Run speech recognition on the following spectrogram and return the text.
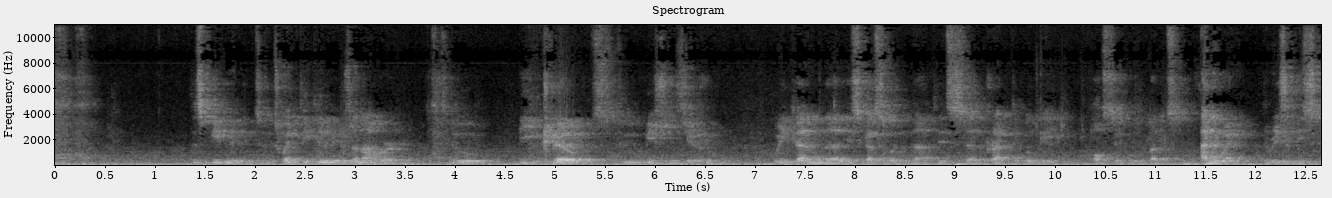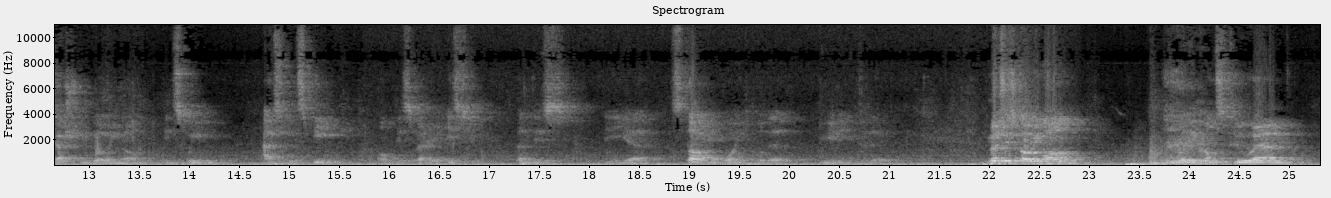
the speed limit to 20 kilometers an hour to be close to vision zero. We can uh, discuss whether that is uh, practically possible. But anyway, there is a discussion going on in Sweden as we speak on this very issue. That is the uh, starting point for the meeting today. Much is going on when it comes to um,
